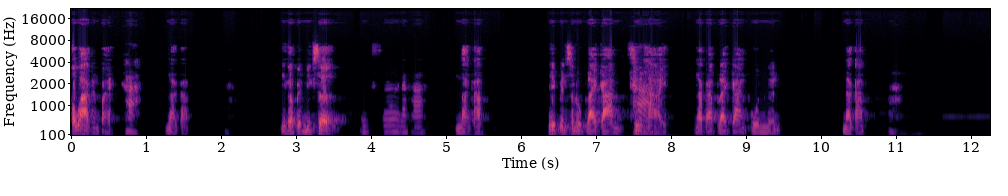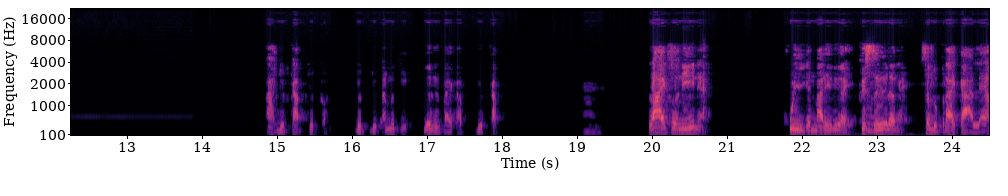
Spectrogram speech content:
ก็ว่ากันไปค่ะ นะครับ นี่ก็เป็นมิกเซอร์ มิกเซอร์นะคะ นะครับนี่เป็นสรุปรายการซื้อค่ะขายนะครับ รายการโอนเงินนะครับ ค่ะ อะหยุดครับหยุดก่อนหยุดหยุดอันเมื่อกี้เรื่องขึ้นไปครับ หยุดครับอ่าไลน์ตัวนี้เนี่ย คุยกันมาเรื่อยๆคืออมซื้อแล้วไง สรุปรายการแล้ว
